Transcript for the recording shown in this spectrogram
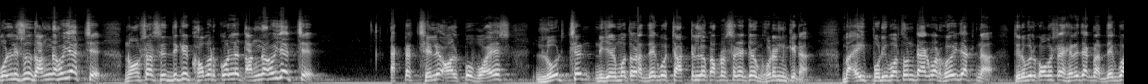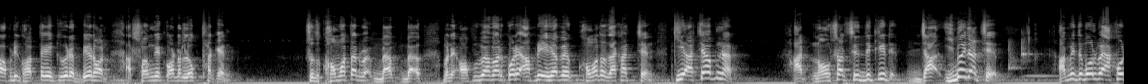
করলে শুধু দাঙ্গা হয়ে যাচ্ছে। নওশাদ সিদ্দিকির খবর করলে দাঙ্গা হয়ে যাচ্ছে। একটা ছেলে অল্প বয়স লড়ছেন, নিজের মতো দেখব চারটে লোক আপনার সঙ্গে কেউ ঘোরেন কিনা। বা এই পরিবর্তনটা একবার হয়ে যাক না, তৃণমূল কংগ্রেসটা হেরে যাক না, দেখব আপনি ঘর থেকে কী করে বের হন আর সঙ্গে কটা লোক থাকেন। শুধু ক্ষমতার মানে অপব্যবহার করে আপনি এইভাবে ক্ষমতা দেখাচ্ছেন। কি আছে আপনার? আর নৌসাদ সিদ্দিকির যা ইমেজ আছে, আমি তো বলব এখন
